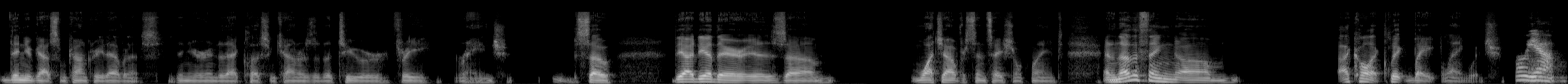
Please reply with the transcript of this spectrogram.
then you've got some concrete evidence. Then you're into that close encounters of the two or three range. So the idea there is um, watch out for sensational claims. And Mm. another thing, um, I call it clickbait language. Oh, yeah. Um,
